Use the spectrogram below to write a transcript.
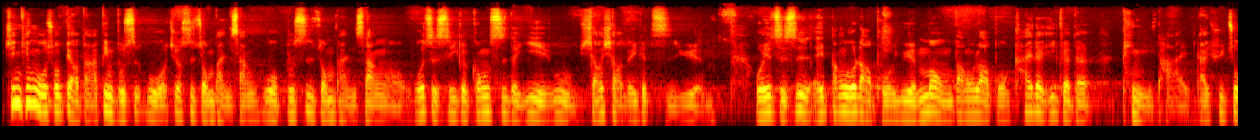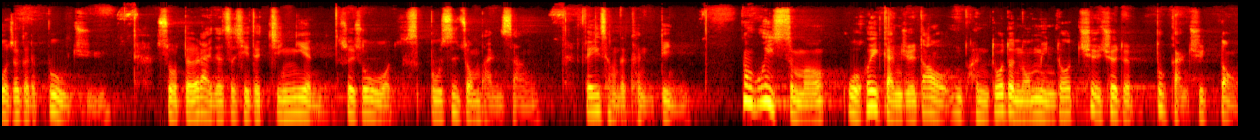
今天我所表达，并不是我就是中盘商，我不是中盘商哦，我只是一个公司的业务，小小的一个职员，我也只是诶帮我老婆圆梦，帮我老婆开了一个的品牌来去做这个的布局，所得来的这些的经验，所以说我不是中盘商，非常的肯定。那为什么我会感觉到很多的农民都确切的不敢去动？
